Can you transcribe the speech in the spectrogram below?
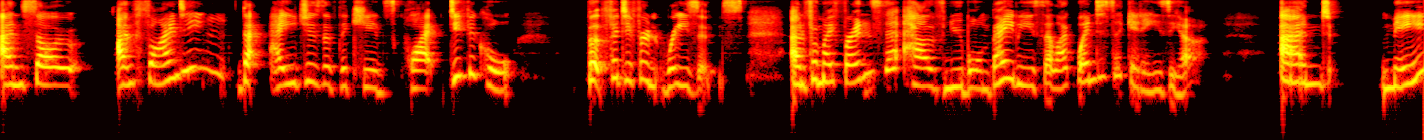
And so I'm finding the ages of the kids quite difficult, but for different reasons. And for my friends that have newborn babies, they're like, when does it get easier? And me,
